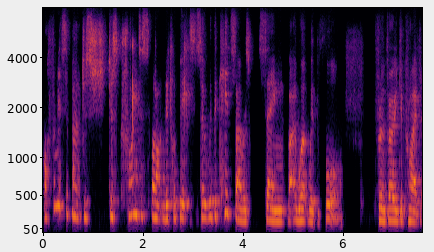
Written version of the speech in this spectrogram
often it's about just just trying to spark little bits. So with the kids I was saying that I worked with before, from very deprived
